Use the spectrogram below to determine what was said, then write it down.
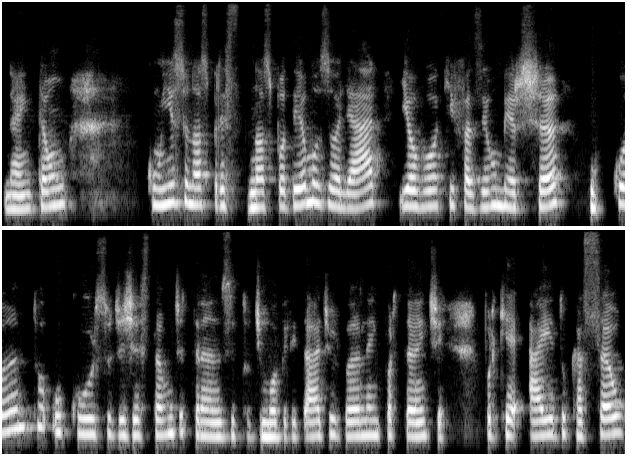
Né? Então, com isso nós, nós podemos olhar, e eu vou aqui fazer um merchan, o quanto o curso de gestão de trânsito, de mobilidade urbana é importante, porque a educação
